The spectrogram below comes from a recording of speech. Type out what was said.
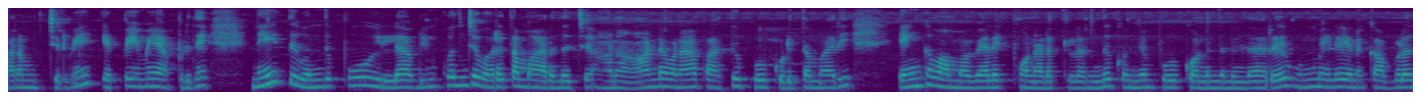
ஆரம்பிச்சிருவேன். எப்பயுமே அப்படிதான். நேற்று வந்து பூ இல்லை அப்படின்னு கொஞ்சம் வருத்தமாக இருந்துச்சு. ஆனால் ஆண்டவனாக பார்த்து பூ கொடுத்த மாதிரி எங்கள் மாமா வேலைக்கு போன இடத்துலேருந்து கொஞ்சம் பூ கொண்டு வந்திருந்தார். உண்மையிலே எனக்கு அவ்வளோ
